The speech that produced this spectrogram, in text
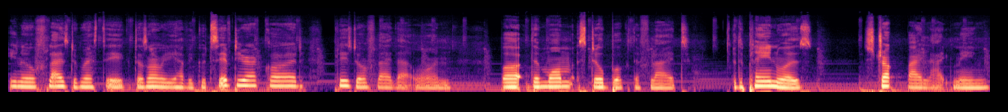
you know flies domestic does not really have a good safety record. Please don't fly that one. But the mom still booked the flight. The plane was struck by lightning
